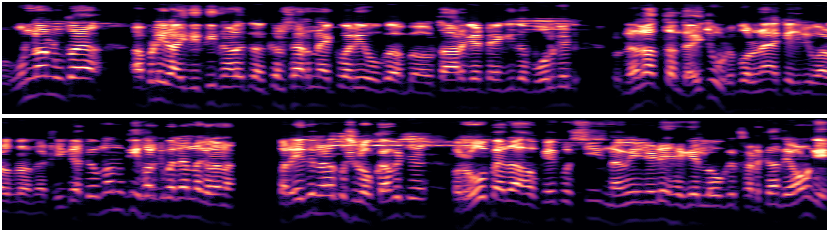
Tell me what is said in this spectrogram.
ਉਹਨਾਂ ਨੂੰ ਤਾਂ ਆਪਣੀ ਰਾਜਨੀਤੀ ਨਾਲ ਕੰਸਰਨ ਇੱਕ ਵਾਰੀ ਉਹ ਟਾਰਗੇਟ ਹੈ ਕਿ ਤਾਂ ਬੋਲ ਕੇ ਨਰਾ ਧੰਦਾ ਹੀ ਝੂਠ ਬੋਲਣਾ ਹੈ, ਕੇਜਰੀਵਾਲ ਹੋਰਾਂ ਦਾ, ਠੀਕ ਹੈ, ਤੇ ਉਹਨਾਂ ਨੂੰ ਕੀ ਫ਼ਰਕ ਪੈਂਦਾ ਇਹਨਾਂ ਗੱਲਾਂ ਨਾਲ? ਪਰ ਇਹਦੇ ਨਾਲ ਕੁਝ ਲੋਕਾਂ ਵਿੱਚ ਰੋਹ ਪੈਦਾ ਹੋ ਕੇ ਕੁਝ ਚੀਜ਼ ਨਵੇਂ ਜਿਹੜੇ ਹੈਗੇ ਲੋਕ ਸੜਕਾਂ ਤੇ ਆਉਣਗੇ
